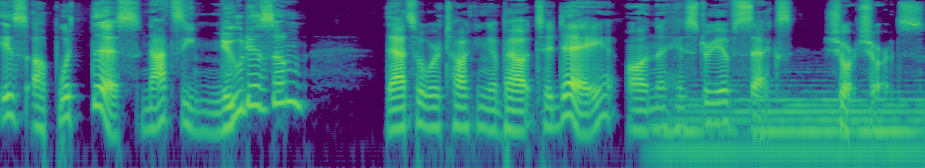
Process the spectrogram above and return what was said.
is up with this? Nazi nudism? That's what we're talking about today on the History of Sex Short Shorts.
